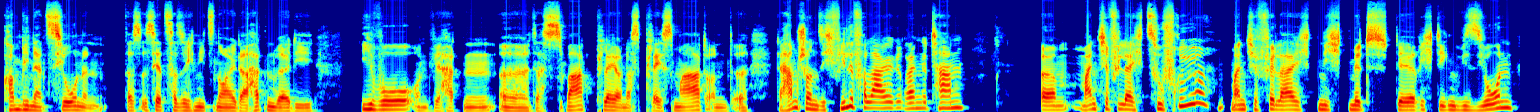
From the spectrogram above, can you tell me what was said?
Kombinationen, das ist jetzt tatsächlich nichts Neues. Da hatten wir die Ivo und wir hatten äh, das Smart Play und das Play Smart und äh, da haben schon sich viele Verlage dran getan. Ähm, manche vielleicht zu früh, manche vielleicht nicht mit der richtigen Vision.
